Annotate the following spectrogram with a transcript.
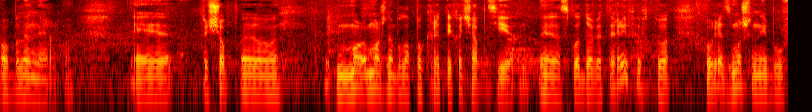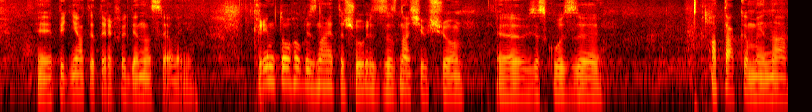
обленерго. Е, То щоб е, можна було покрити хоча б ці е, складові тарифи, то уряд змушений був е, підняти тарифи для населення. Крім того, ви знаєте, що уряд зазначив, що е, в зв'язку з атаками на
